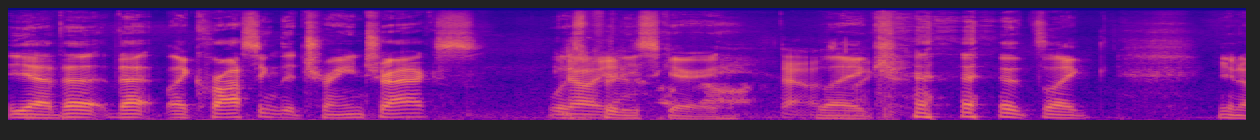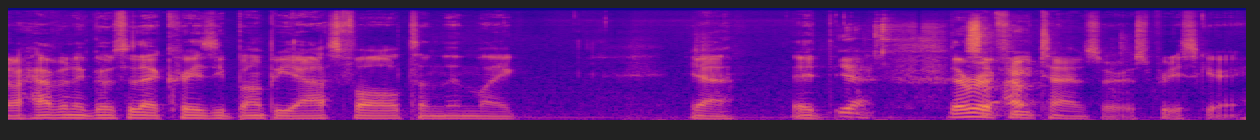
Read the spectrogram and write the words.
Yeah, that that like crossing the train tracks was Oh, pretty yeah. scary. That was like it's like you know having to go through that crazy bumpy asphalt and then like yeah it Yeah. there were So a few I- times where it was pretty scary.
